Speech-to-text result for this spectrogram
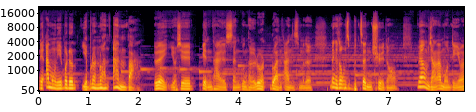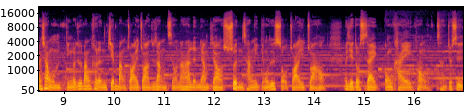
你按摩你也不能也不能乱按吧。对不对？有些变态的神棍可能乱乱按什么的，那个都是不正确的哦。一般我们讲按摩顶，一般像我们顶多就是帮客人肩膀抓一抓，就这样子哦，让他能量比较顺畅一点，或者手抓一抓哈。而且都是在公开哦，就是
